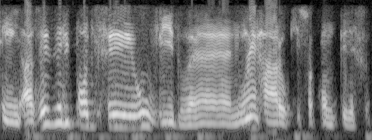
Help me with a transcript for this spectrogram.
sim, às vezes ele pode ser ouvido, é, não é raro que isso aconteça.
